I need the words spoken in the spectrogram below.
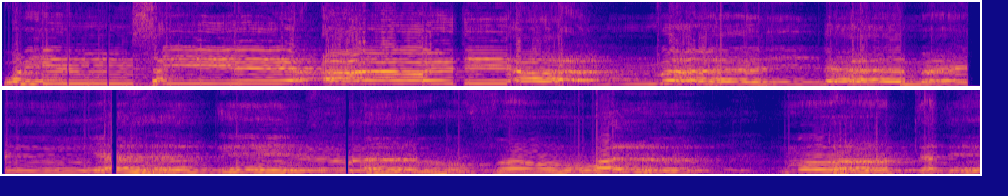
ومن سيئات أعمالنا من يهدي الله فهو المهتدي.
